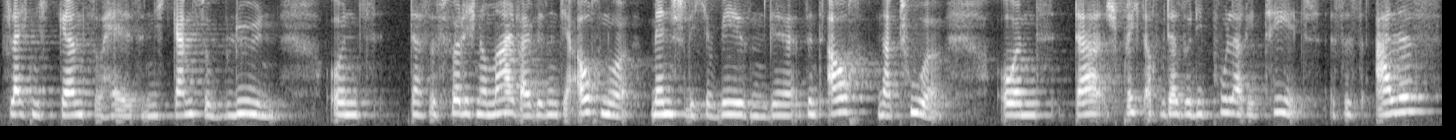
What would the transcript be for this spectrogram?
vielleicht nicht ganz so hell sind, nicht ganz so blühen. Und das ist völlig normal, weil wir sind ja auch nur menschliche Wesen. Wir sind auch Natur. Und da spricht auch wieder so die Polarität. Es ist alles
